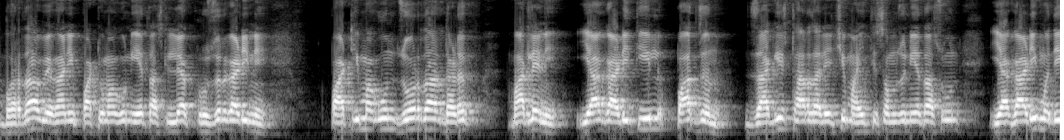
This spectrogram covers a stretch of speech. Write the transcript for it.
भरधाव वेगाने पाठीमागून येत असलेल्या क्रुझर गाडीने पाठीमागून जोरदार धडक मारल्याने या गाडीतील पाच जण जागीच ठार झाल्याची माहिती समजून येत असून या गाडीमध्ये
